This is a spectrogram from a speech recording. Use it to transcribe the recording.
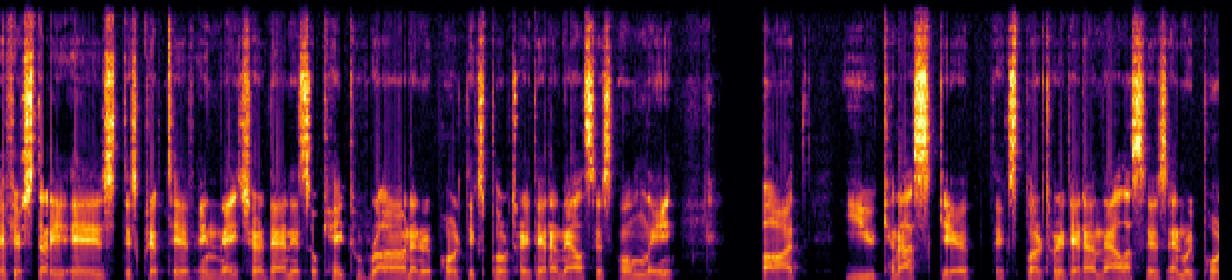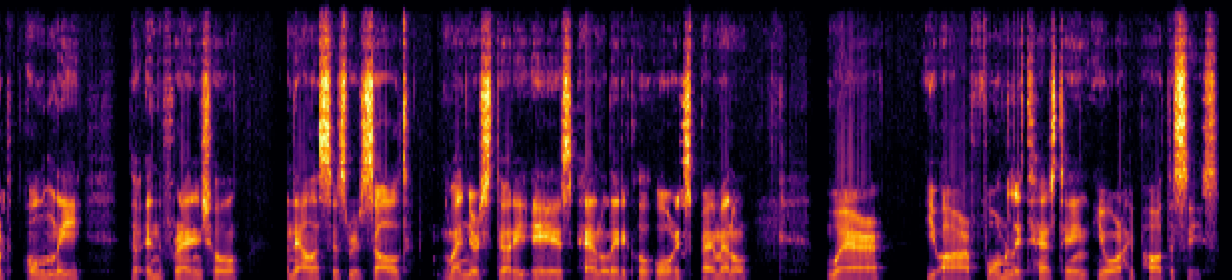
If your study is descriptive in nature, then it's okay to run and report the exploratory data analysis only, but you cannot skip the exploratory data analysis and report only the inferential analysis result when your study is analytical or experimental, where you are formally testing your hypotheses.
